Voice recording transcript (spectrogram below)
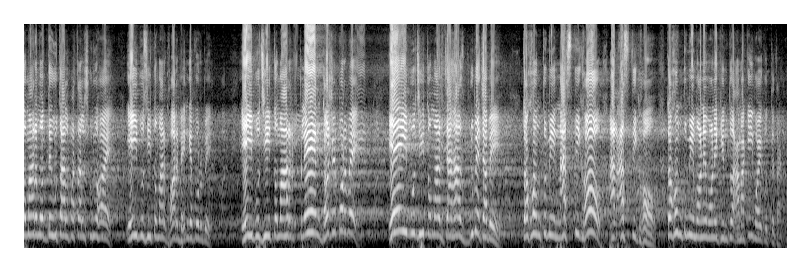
তোমার মধ্যে উতাল পাতাল শুরু হয়, এই বুঝি তোমার ঘর ভেঙে পড়বে, এই বুঝি তোমার প্লেন ধসে পড়বে, এই বুঝি তোমার জাহাজ ডুবে যাবে তখন তুমি নাস্তিক হও আর আস্তিক হও। তখন তুমি মনে মনে কিন্তু আমাকেই ভয় করতে থাকো।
